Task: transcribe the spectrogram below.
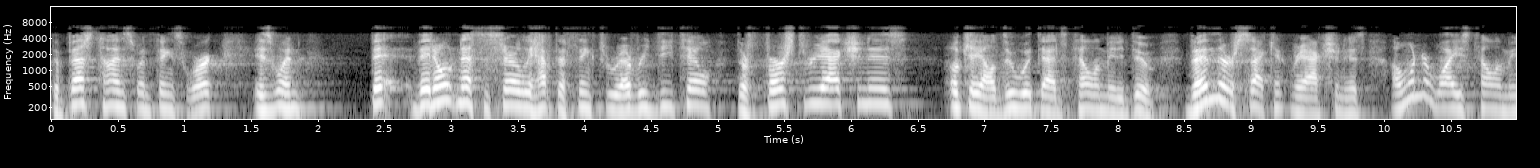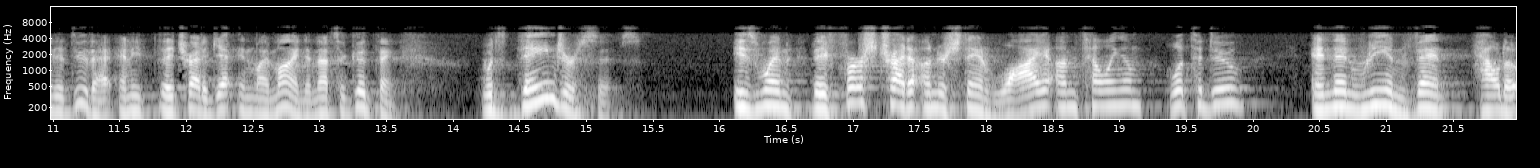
the best times when things work, is when they, they don't necessarily have to think through every detail. Their first reaction is, okay, I'll do what dad's telling me to do. Then their second reaction is, I wonder why he's telling me to do that. And he, they try to get in my mind, and that's a good thing. What's dangerous is, is when they first try to understand why I'm telling them what to do, and then reinvent how to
